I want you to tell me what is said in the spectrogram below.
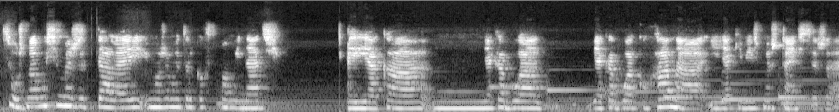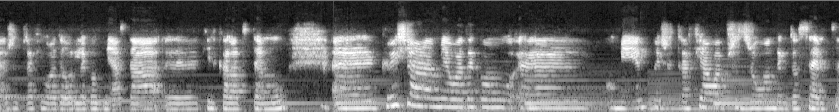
cóż, no musimy żyć dalej i możemy tylko wspominać, e, jaka, mm, jaka była jaka była kochana i jakie mieliśmy szczęście, że, że trafiła do Orlego Gniazda e, kilka lat temu. E, Krysia miała taką umiejętność, że trafiała przez żołądek do serca.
